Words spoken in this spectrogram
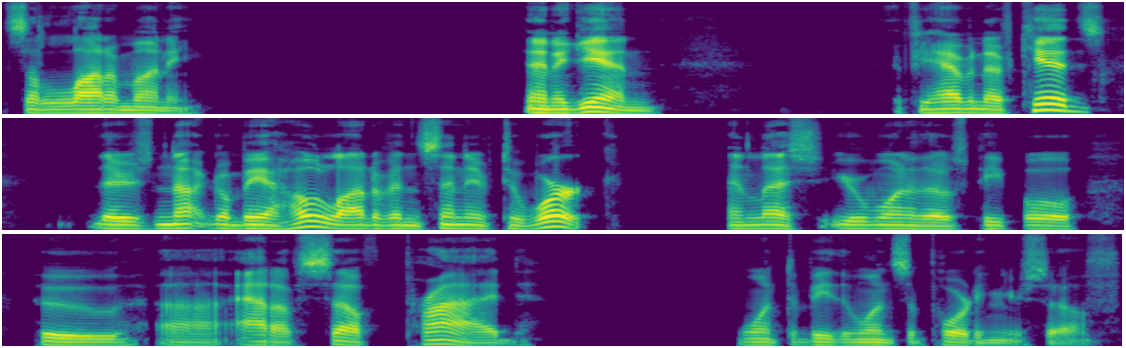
It's a lot of money. And again, if you have enough kids, there's not going to be a whole lot of incentive to work unless you're one of those people who, uh, out of self pride, want to be the one supporting yourself.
